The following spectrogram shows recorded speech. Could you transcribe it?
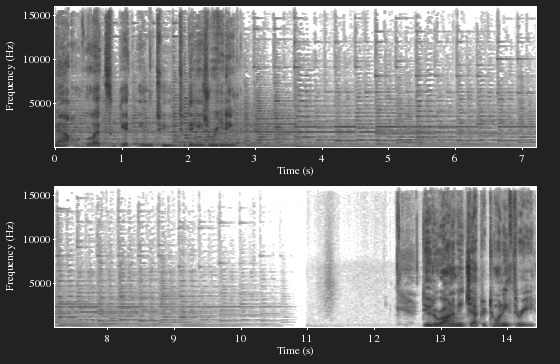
Now, let's get into today's reading. Deuteronomy chapter 23.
